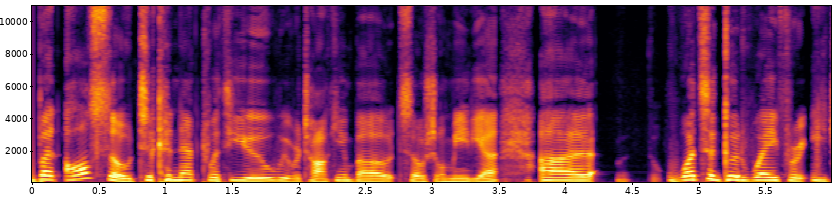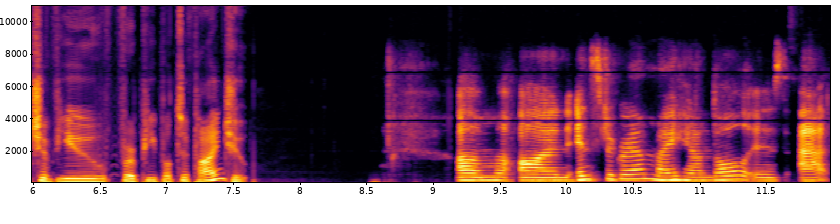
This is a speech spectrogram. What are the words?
but also to connect with you, we were talking about social media. Uh, what's a good way for each of you for people to find you? Um, on Instagram, my handle is at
